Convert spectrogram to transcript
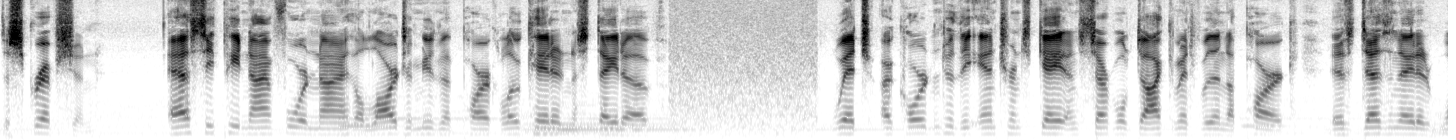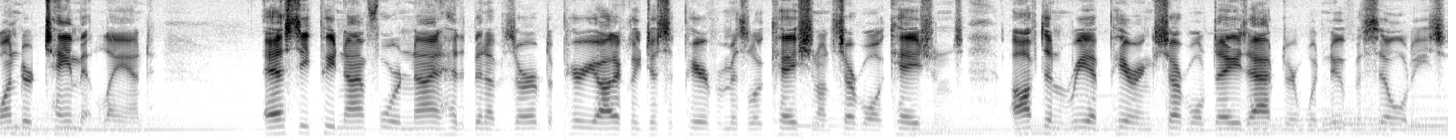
Description: SCP-949 is a large amusement park located in the state of which, according to the entrance gate and several documents within the park, is designated Wondertainment Land. SCP-949 has been observed to periodically disappear from its location on several occasions, often reappearing several days after with new facilities.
